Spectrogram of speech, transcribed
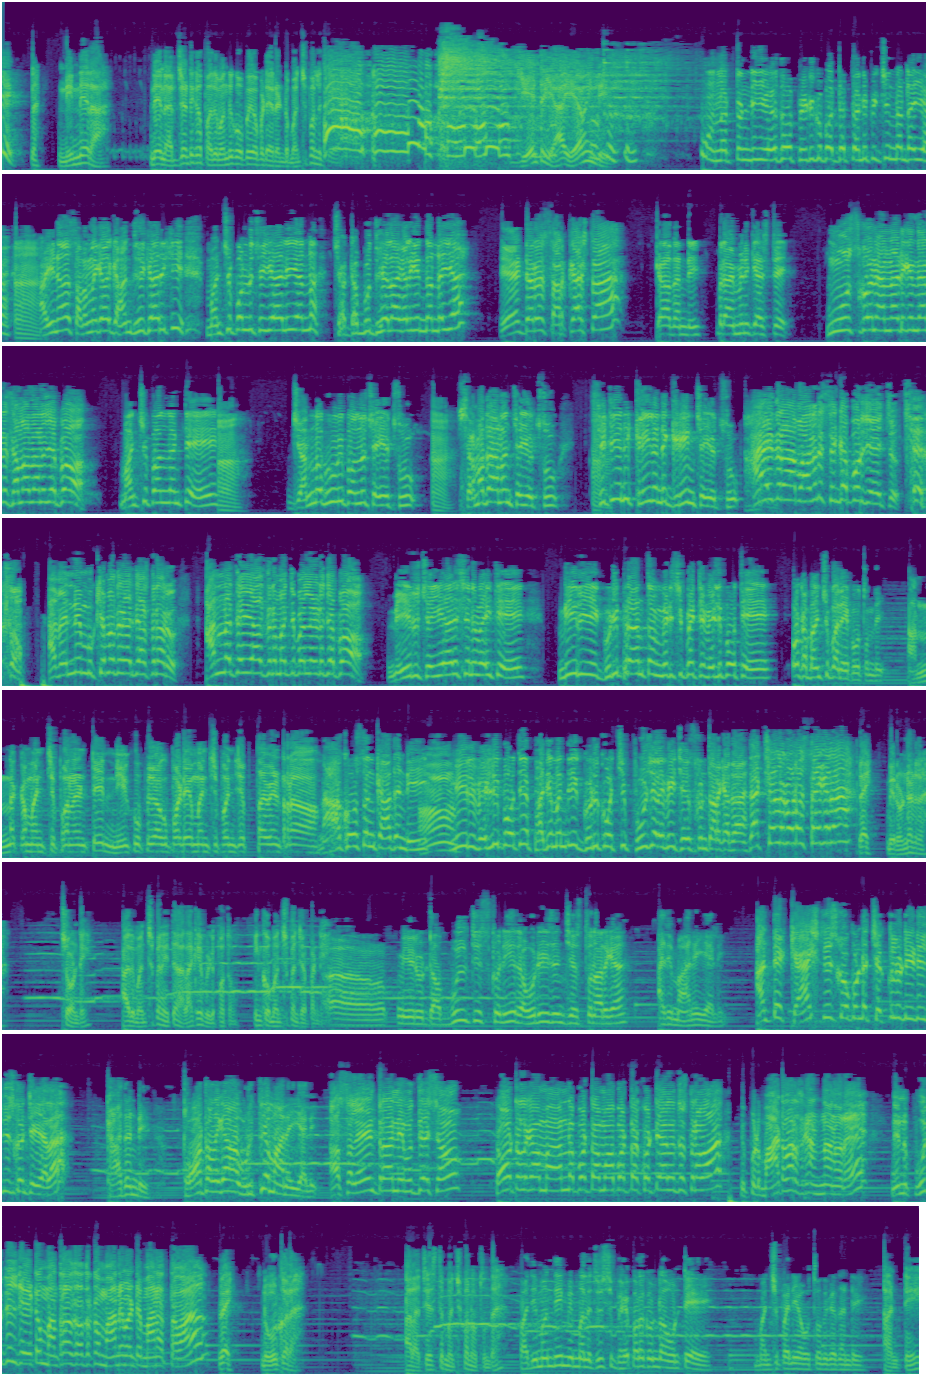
నిన్నేరా. నేను అర్జెంట్గా పది మందికి ఉపయోగపడే రెండు మంచి పనులు. ఏంటయ్యా ఏమైంది? ఉన్నట్టుండి ఏదో పిడుగు పద్ధతి అనిపించిందండయ్యా. ఆ. అయినా సడన్గా గాంధీ గారికి మంచి పనులు చేయాలి అన్న చెడ్డ బుద్ధి ఎలా కలిగిందండయ్యా? ఏంటారో సర్కాస్టా? కాదండి బ్రాహ్మణి క్యాస్టే. మూసుకొని అన్న అడిగిందని సమాధానం చెప్పు. మంచి పనులంటే ఆ, జన్మభూమి పనులు చేయొచ్చు ఆ. శ్రమదానం చేయొచ్చు సిటీని క్లీన్ అండ్ గ్రీన్ చేయొచ్చు. హైదరాబాద్ని సింగపూర్ చేయొచ్చు. చేస్తాం. అవన్నీ ముఖ్యమంత్రి గారు చేస్తున్నారు. అన్న చేయాల్సిన మంచి పనులు ఏంటో చెప్పు. మీరు చేయాల్సినవైతే మీరు ఈ గుడి ప్రాంతం విడిచిపెట్టి వెళ్ళిపోతే ఒక మంచి పని అయిపోతుంది. అన్నక మంచి పని అంటే నీకు ఉపయోగపడే మంచి పని చెప్తావేంట్రా? నా కోసం కాదండి ఆ. మీరు వెళ్ళిపోతే పది మంది గుడికి వచ్చి పూజలు అవి చేసుకుంటారు కదా. దక్షిణలు కూడా వస్తాయి కదా? రేయ్ మీరు ఉండరా చూడండి అది మంచి పని అయితే అలాగే వెళ్ళిపోతాం. ఇంకో మంచి పని చెప్పండి. ఆ, మీరు డబ్బులు తీసుకుని రౌడీజం చేస్తున్నారుగా అది మానేయాలి. అంటే క్యాష్ తీసుకోకుండా చెక్కులు డీడీలు తీసుకొని చేయాలా? కాదండి టోటల్గా ఆ వృత్తి మానేయాలి. అసలేంట్రా నీ ఉద్దేశం? టోటల్గా మా అన్న పొట్ట మా పొట్ట కొట్టేయాలని చూస్తున్నావా? ఇప్పుడు మాట వరుసగా అంటున్నాను రే. నిన్ను పూజలు చేయటం మంత్రాలు చదవటం మానేవంటే మానేస్తావా? రే నువ్వు ఊరుకోరా. అలా చేస్తే మంచి పని అవుతుందా? పది మంది మిమ్మల్ని చూసి భయపడకుండా ఉంటే మంచి పని అవుతుంది కదండి. అంటే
